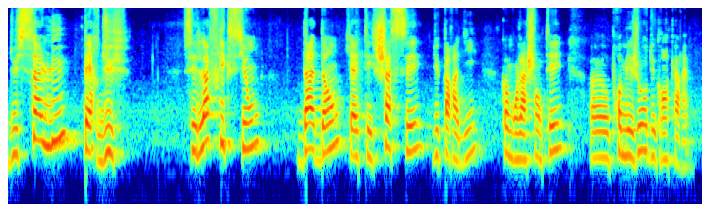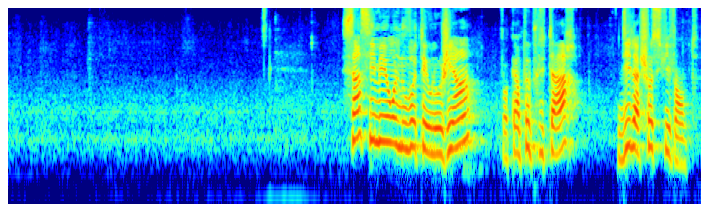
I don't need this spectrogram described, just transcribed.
du salut perdu. c'est l'affliction d'Adam qui a été chassé du paradis, comme on l'a chanté euh, au premier jour du Grand Carême. Saint Siméon, le nouveau théologien, donc un peu plus tard, dit la chose suivante.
